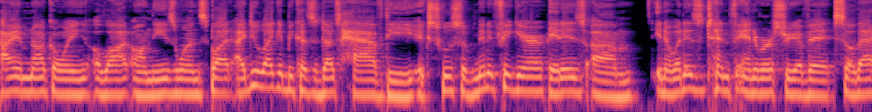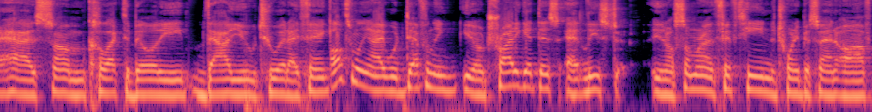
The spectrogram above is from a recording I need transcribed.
I am not going a lot on these ones, but I do like it because it does have the exclusive minifigure. It is, um, you know, it is 10th anniversary of it. So that has some collectability value to it, I think. Ultimately, I would definitely, you know, try to get this at least you know, somewhere around 15 to 20% off.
